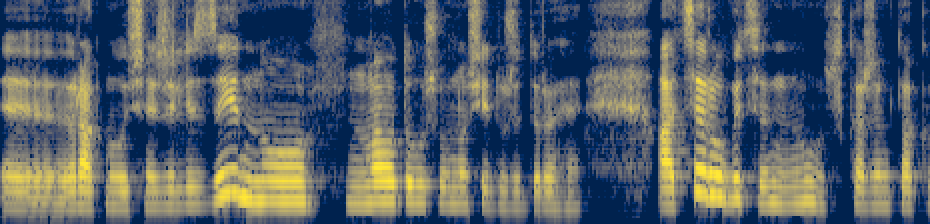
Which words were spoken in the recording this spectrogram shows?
е, рак молочної желізи, але мало того, що воно ще й дуже дороге. А це робиться, ну, скажімо так,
